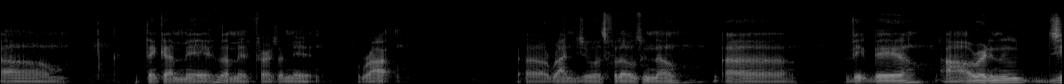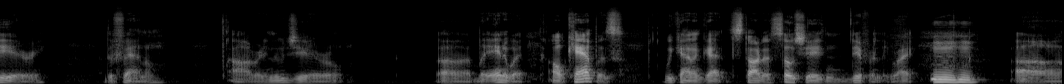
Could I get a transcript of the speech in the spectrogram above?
Um, I think I met who I met first. I met Rock, uh, Rodney George for those who know, uh, Vic Bell. I already knew Jerry, the Phantom. I already knew Gerald. Uh, but anyway, on campus, we kind of got started associating differently, right? Mm-hmm. uh,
